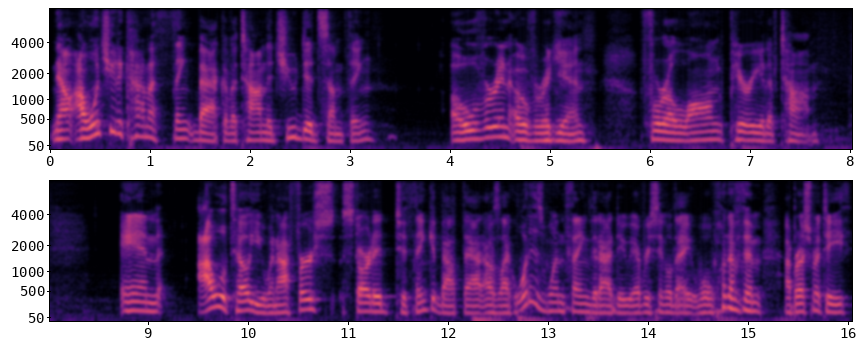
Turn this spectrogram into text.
Now, I want you to kind of think back of a time that you did something over and over again for a long period of time. And I will tell you, when I first started to think about that, I was like, what is one thing that I do every single day? Well, one of them, I brush my teeth,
